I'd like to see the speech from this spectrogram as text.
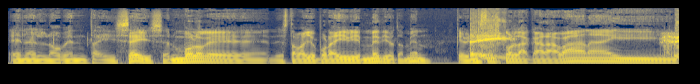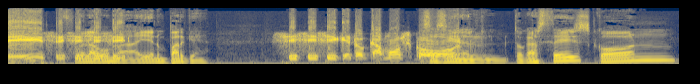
En el 96, en un bolo que estaba yo por ahí en medio también. Que viniste con la caravana y... Sí, sí, sí. Fue la bomba, ahí en un parque. Sí, sí, sí, que tocamos con... Sí, sí, tocasteis con...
